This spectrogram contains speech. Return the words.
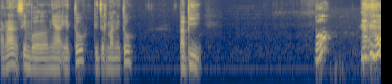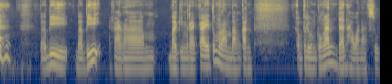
karena simbolnya itu di Jerman itu babi. Oh, Babi, babi karena em, bagi mereka itu melambangkan keberuntungan dan hawa nafsu.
